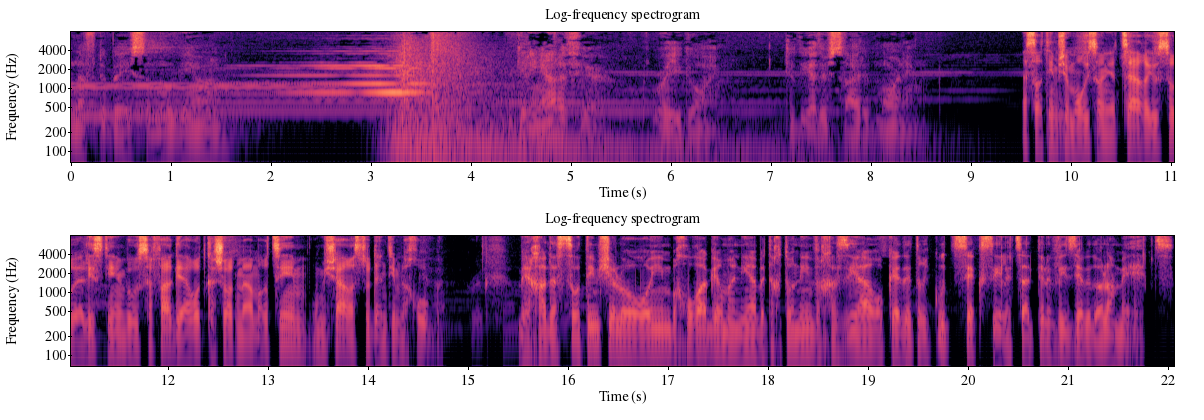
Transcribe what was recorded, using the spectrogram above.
Enough to base a movie on? Getting out of here. Where are you going? To the other side of morning. הסרטים שמוריסון יצר היו סוריאליסטיים והוא ספג הערות קשות מהמרצים ומשאר הסטודנטים לחוג. באחד הסרטים שלו רואים בחורה גרמניה בתחתונים וחזייה רוקדת ריקוד סקסי לצד טלוויזיה גדולה מעץ.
